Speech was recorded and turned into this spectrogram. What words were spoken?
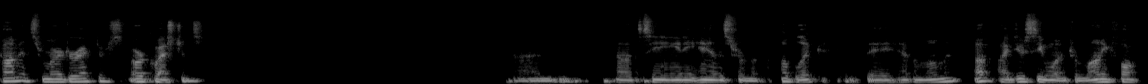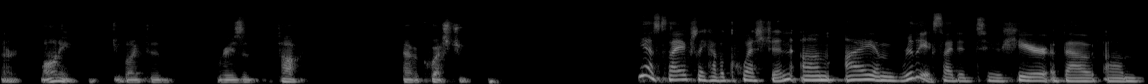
comments from our directors or questions? I'm not seeing any hands from the public if they have a moment. Oh, I do see one from Lonnie Faulkner. Lonnie, would you like to raise a topic? Have a question? Yes, I actually have a question. Um, I am really excited to hear about, um,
